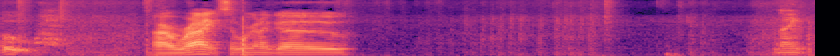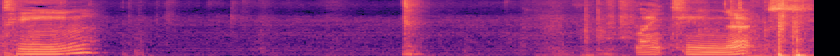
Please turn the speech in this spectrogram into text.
Oh. All right, so we're gonna go 19. 19 next.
